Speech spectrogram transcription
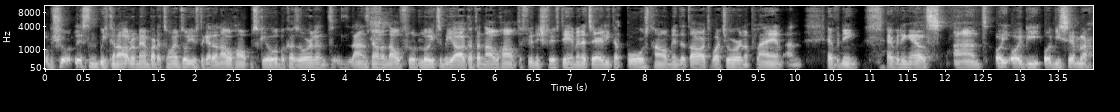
I'm sure. Listen, we can all remember the times I used to get a no home school because Ireland Lansdowne a no floodlights, and we all got the no home to finish 15 minutes early to burst home in the door to watch Ireland playing and everything, everything else. And I, I'd be, I'd be similar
